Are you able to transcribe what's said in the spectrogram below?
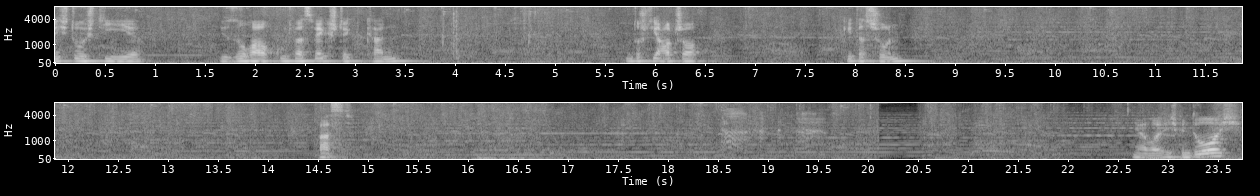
ich durch die Yusora auch gut was wegstecken kann. Und durch die Archer geht das schon. Passt. Jawohl, ich bin durch.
